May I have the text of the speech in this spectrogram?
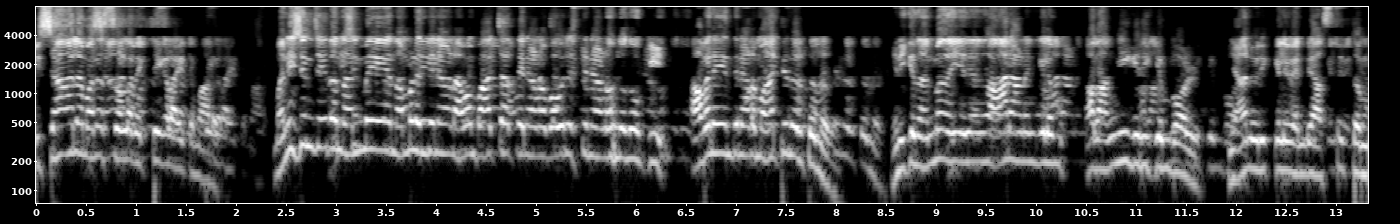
വിശാല മനസ്സുള്ള വ്യക്തികളായിട്ട് മാറുക മനുഷ്യൻ ചെയ്ത നന്മയെ നമ്മൾ എന്തിനാണ്? അവൻ പാശ്ചാത്യനാണോ? പൗരസ്ത്യനാണോ എന്ന് നോക്കി അവനെ എന്തിനാണ് മാറ്റി നിർത്തുന്നത്? എനിക്ക് നന്മ ചെയ്തത് ആരാണെങ്കിലും അത് അംഗീകരിക്കുമ്പോൾ ഞാൻ ഒരിക്കലും എന്റെ അസ്തിത്വം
